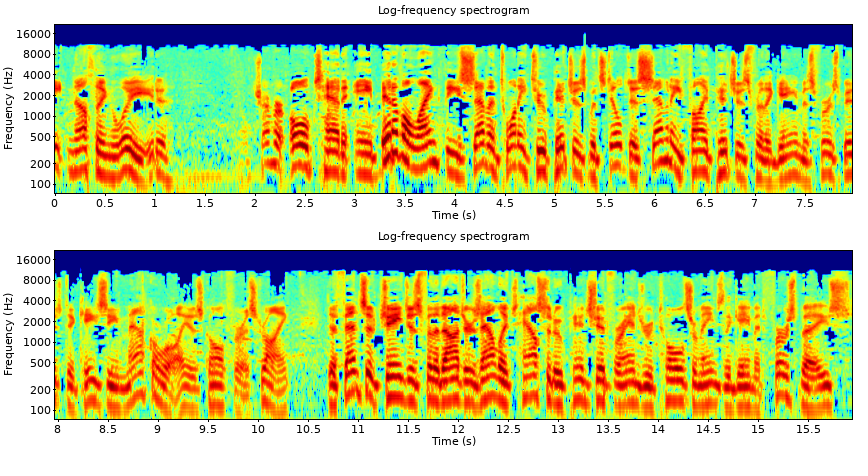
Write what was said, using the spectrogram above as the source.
8 0 lead. Well, Trevor Oaks had a bit of a lengthy 722 pitches, but still just 75 pitches for the game. His first pitch to Casey McElroy is called for a strike. Defensive changes for the Dodgers. Alex Hassett, who pinch hit for Andrew Toles, remains the game at first base.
